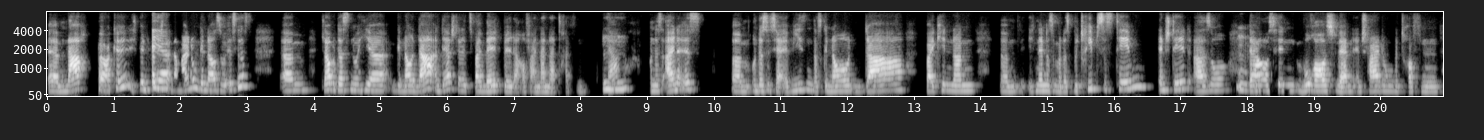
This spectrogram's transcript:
ähm, nachpörkel. Ich bin völlig ja. deiner Meinung, genau so ist es. Ähm, ich glaube, dass nur hier genau da an der Stelle zwei Weltbilder aufeinandertreffen. Mhm. Ja? Und das eine ist, ähm, und das ist ja erwiesen, dass genau da bei Kindern ähm, ich nenne das immer das Betriebssystem entsteht, also mhm. daraus hin, woraus werden Entscheidungen getroffen.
